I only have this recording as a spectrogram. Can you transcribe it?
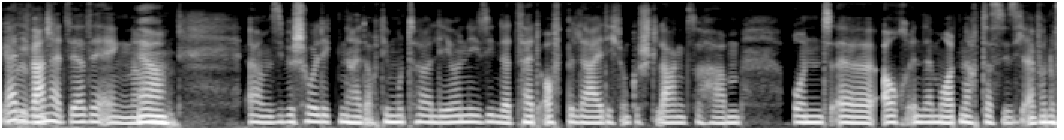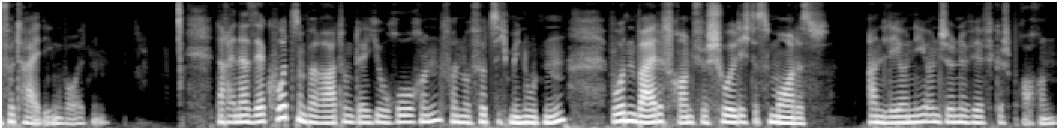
Ja, die waren halt sehr, sehr eng. Ne? Ja. Ähm, sie beschuldigten halt auch die Mutter Leonie, sie in der Zeit oft beleidigt und geschlagen zu haben und äh, auch in der Mordnacht, dass sie sich einfach nur verteidigen wollten. Nach einer sehr kurzen Beratung der Juroren von nur 40 Minuten wurden beide Frauen für schuldig des Mordes an Leonie und Genevieve gesprochen.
